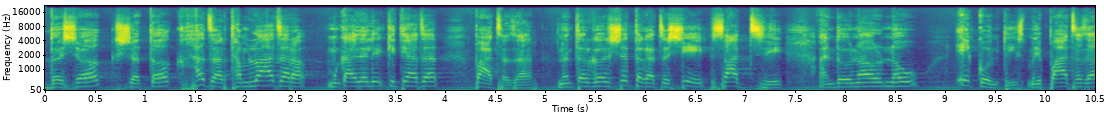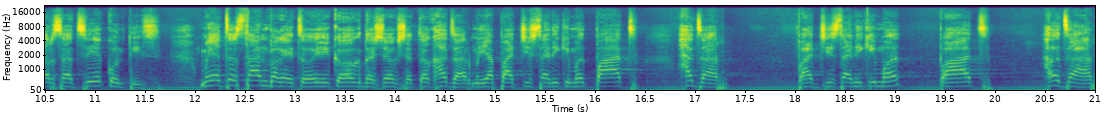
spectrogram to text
दशक शतक हजार. थांबलो हजारा. मग काय झाले? किती हजार? पाच हजार. नंतर घर शतकाचं शे सातशे आणि दोनावर नऊ एकोणतीस. म्हणजे पाच हजार सातशे एकोणतीस. मग याचं स्थान बघायचं. एकक दशक शतक हजार. मग या पाचची स्थानी किंमत पाच हजार. पाचची स्थानी किंमत पाच हजार.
